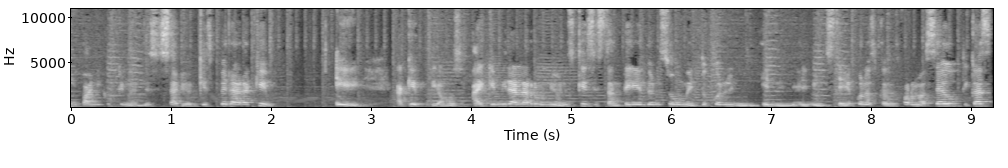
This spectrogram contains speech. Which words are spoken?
un pánico que no es necesario. Hay que esperar a que eh, a que, digamos, hay que mirar las reuniones que se están teniendo en este momento con el, ministerio, con las casas farmacéuticas,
